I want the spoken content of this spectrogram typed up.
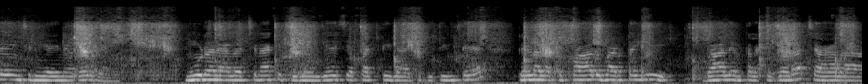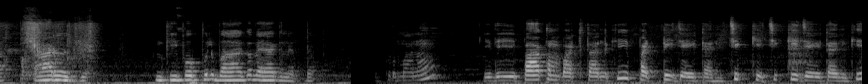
వేయించినవి అయినా కూడా తినొచ్చు. మూడో నెల వచ్చినాక ఇప్పుడు నేను చేసే పట్టి లాంటివి తింటే పిల్లలకు పాలు పడతాయి బాలింతలకి కూడా చాలా ఆరోగ్యం. ఇంక ఈ పప్పులు బాగా వేగనిద్దాం. ఇప్పుడు మనం ఇది పాకం పట్టడానికి పట్టి చేయటానికి చిక్కి చిక్కి చేయటానికి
